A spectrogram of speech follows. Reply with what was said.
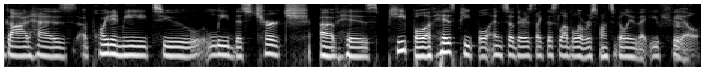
God has appointed me to lead this church of his people, of his people. And so there's like this level of responsibility that you feel.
